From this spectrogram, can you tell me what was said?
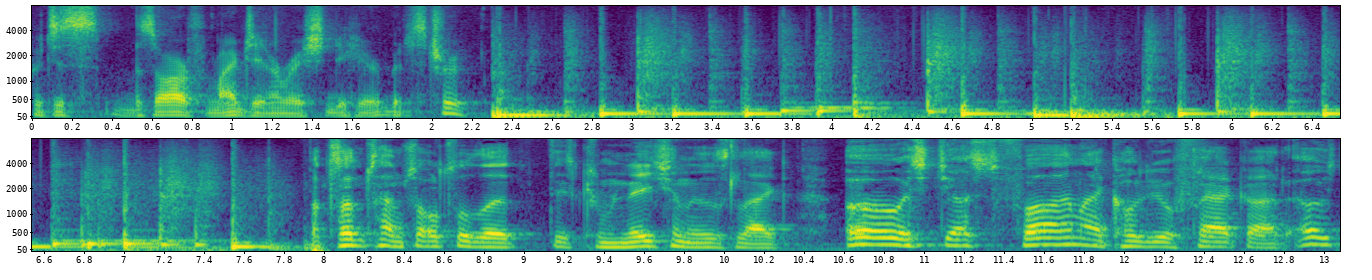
which is bizarre for my generation to hear, but it's true. Sometimes also the discrimination is like, oh, it's just fun. I call you a faggot. Oh, it's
